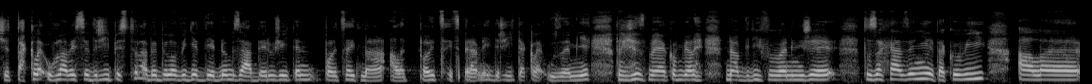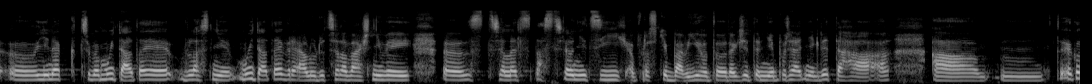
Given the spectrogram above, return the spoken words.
že takhle u hlavy se drží pistole, aby bylo vidět v jednom záběru, že ji ten policajt má, ale policajt správně drží takhle u země, takže jsme jako měli nabdífovaný, že to zacházení je takový, ale uh, jinak třeba můj táta je vlastně, můj táta je v reálu docela vášnivý uh, střelec na střelnicích a prostě baví ho to, takže ten mě pořád někde tahá a, a um, to jako,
